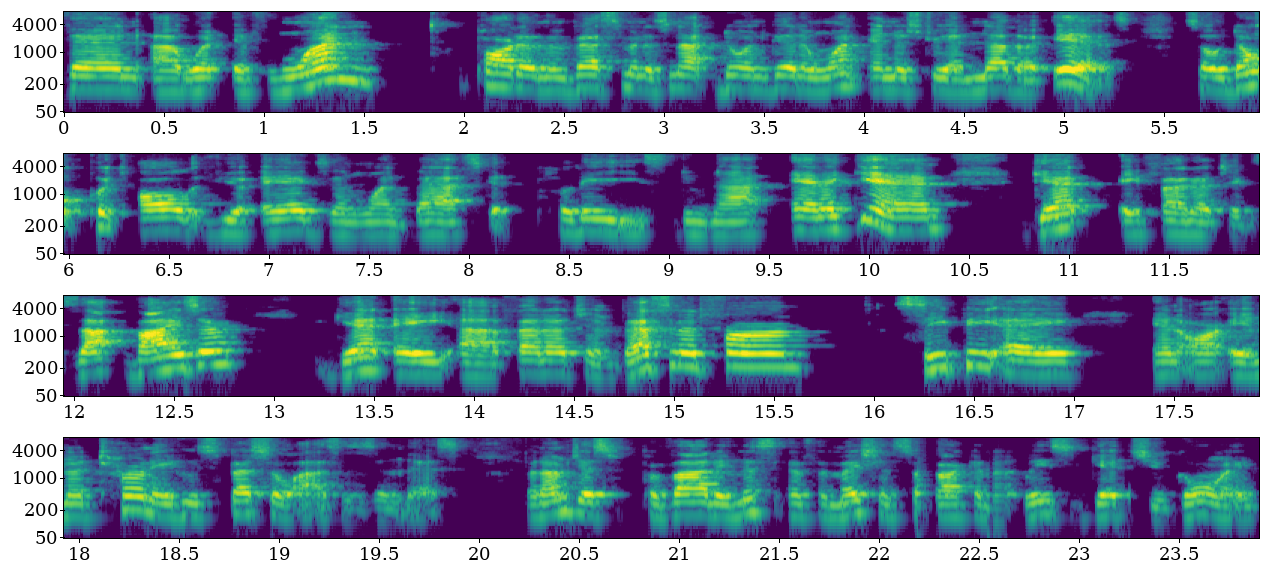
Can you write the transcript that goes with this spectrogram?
then uh, what if one part of investment is not doing good in one industry, another is. So don't put all of your eggs in one basket. Please do not. And again, get a financial advisor, get a uh, financial investment firm, CPA, and or an attorney who specializes in this. But I'm just providing this information so I can at least get you going,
